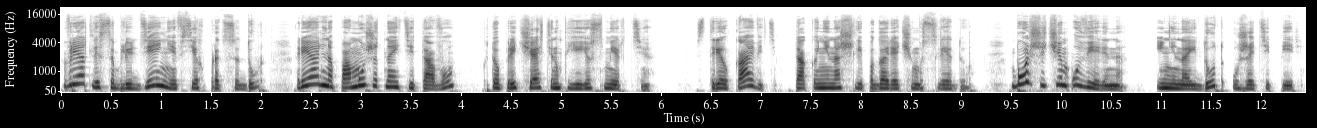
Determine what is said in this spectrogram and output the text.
Вряд ли соблюдение всех процедур реально поможет найти того, кто причастен к ее смерти. Стрелка ведь так и не нашли по горячему следу. Больше, чем уверена, и не найдут уже теперь.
